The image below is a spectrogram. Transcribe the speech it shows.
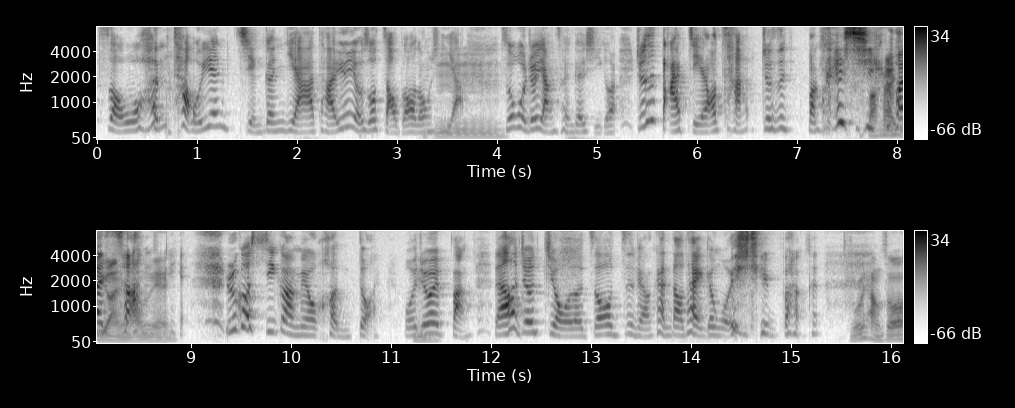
走。我很讨厌剪跟压它，因为有时候找不到东西压，嗯所以我就养成一个习惯，就是打结然后插，就是绑在吸管管上面。面如果吸管没有很短，我就会绑，然后就久了之后，志苗看到他也跟我一起绑。我想说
